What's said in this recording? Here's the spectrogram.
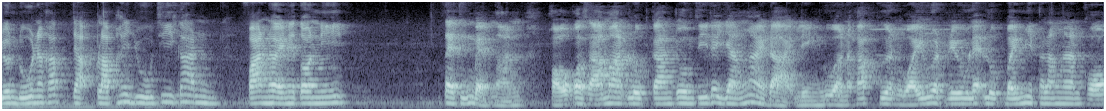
ยวนดูนะครับ จะปรับให้อยู่ที่ขั้นฟานเฮยในตอนนี้ แต่ถึงแบบนั้นเขาก็สามารถหลบการโจมตีได้อย่างง่ายดายเล็งรัวนะครับเคลื่อนไหวรวดเร็วและหลบใบมีดพลังงานของ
